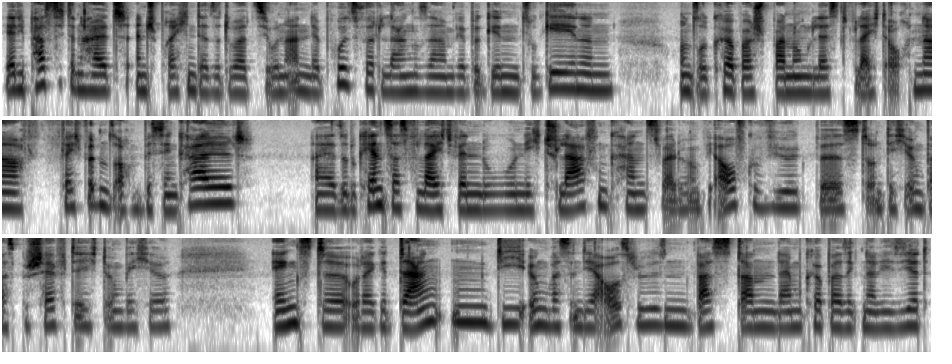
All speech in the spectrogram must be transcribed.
ja, die passt sich dann halt entsprechend der Situation an. Der Puls wird langsam, wir beginnen zu gähnen, unsere Körperspannung lässt vielleicht auch nach, vielleicht wird uns auch ein bisschen kalt. Also du kennst das vielleicht, wenn du nicht schlafen kannst, weil du irgendwie aufgewühlt bist und dich irgendwas beschäftigt, irgendwelche Ängste oder Gedanken, die irgendwas in dir auslösen, was dann deinem Körper signalisiert,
